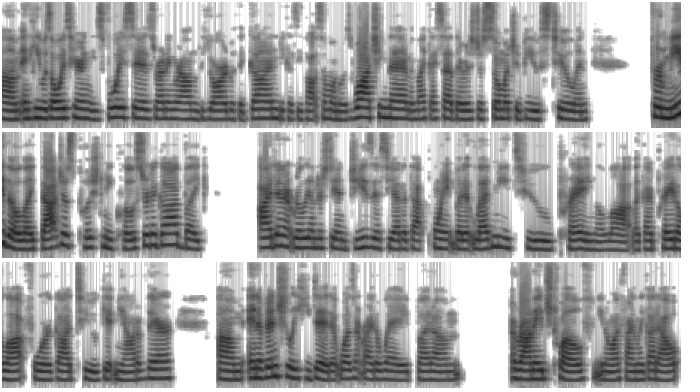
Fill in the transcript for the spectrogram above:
Um, and he was always hearing these voices running around the yard with a gun because he thought someone was watching them. And like I said, there was just so much abuse too. And for me though like that just pushed me closer to god. Like i didn't really understand jesus yet at that point but it led me to praying a lot. Like i prayed a lot for god to get me out of there. Um, and eventually he did. It wasn't right away but um, around age 12 you know i finally got out.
